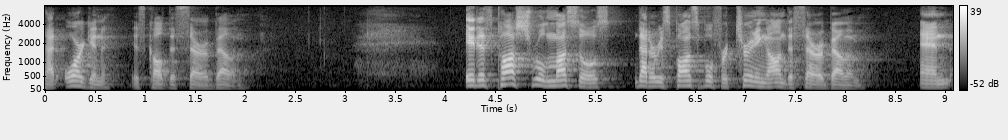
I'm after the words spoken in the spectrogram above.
That organ is called the cerebellum. It is postural muscles that are responsible for turning on the cerebellum, and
